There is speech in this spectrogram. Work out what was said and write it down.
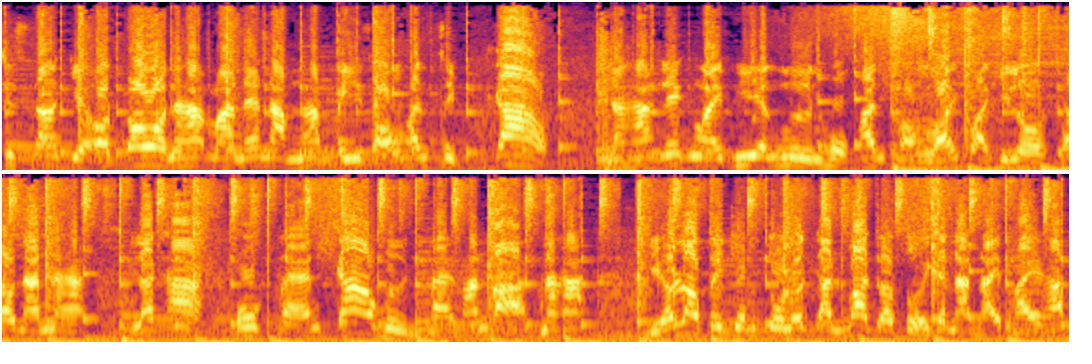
c r i s t a Gear Auto นะฮะ มาแนะนำนะฮะปี 2019 นะฮะเลขไม้เพียง 16,200 กว่ากิโลเท่านั้นนะฮะราคา 698,000 บาทนะฮะเดี๋ยวเราไปชมตัวรถกันว่าจะสวยขนาดไหนไปครับ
